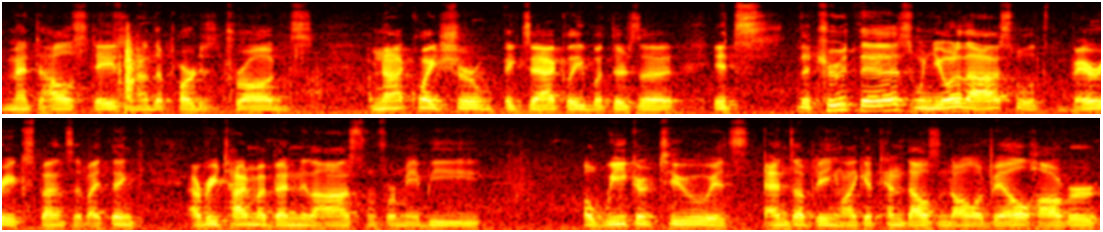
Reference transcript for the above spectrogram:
mental health stays. Another part is drugs. I'm not quite sure exactly, but there's a. It's the truth is when you go to the hospital, it's very expensive. I think every time I've been to the hospital for maybe a week or two, it ends up being like a $10,000 bill. However,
